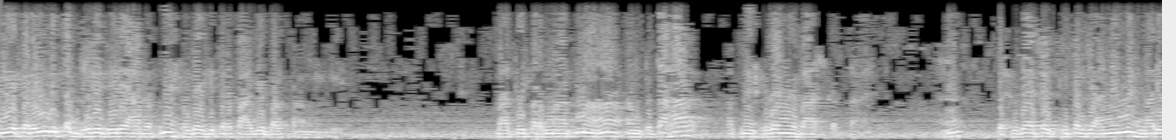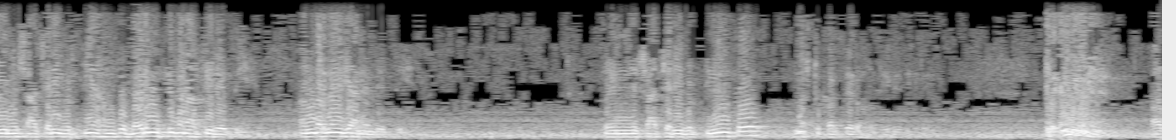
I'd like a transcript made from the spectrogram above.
ये करेंगे तब धीरे धीरे आप अपने हृदय की तरफ़ आगे बढ़ पाएँगे। बाकी परमात्मा अंततः अपने हृदय में वास करता है, है? तो हृदय तक भीतर जाने में हमारी निशाचरी वृत्तियाँ हमको बहिर्मुखी बनाती रहती हैं अंदर नहीं जाने देती तो इन निशाचरी वृत्तियों को नष्ट करते रहो धीरे धीरे और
